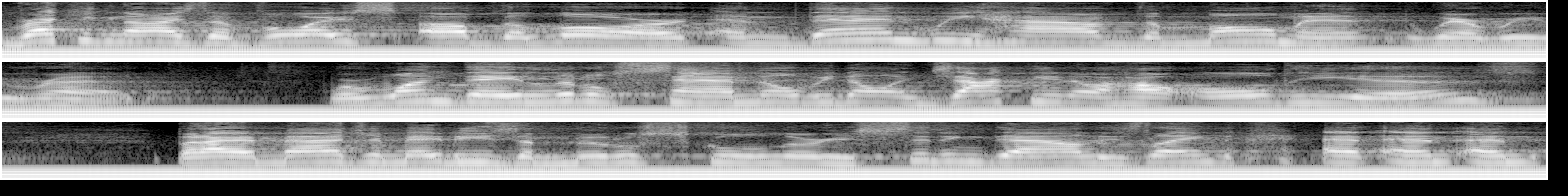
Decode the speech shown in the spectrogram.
recognize the voice of the Lord, and then we have the moment where we read, where one day little Samuel, we don't exactly know how old he is, but I imagine maybe he's a middle schooler. He's sitting down, he's laying, and, and, and,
